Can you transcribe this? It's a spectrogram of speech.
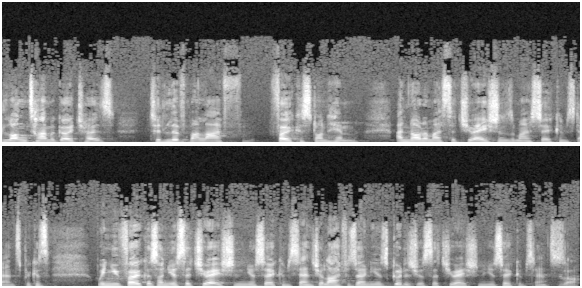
a long time ago chose to live my life focused on Him and not on my situations and my circumstance. Because when you focus on your situation and your circumstance, your life is only as good as your situation and your circumstances are.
